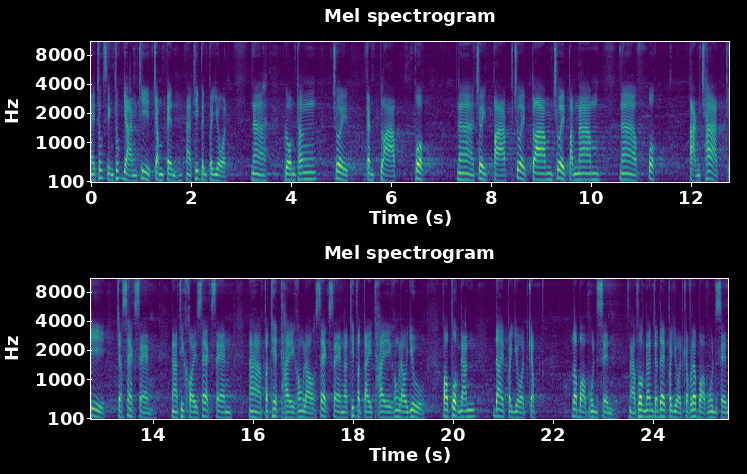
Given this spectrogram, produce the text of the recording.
นทุกสิ่งทุกอย่างที่จำเป็นนะที่เป็นประโยชน์นะรวมทั้งช่วยกันปราบพวกนะช่วยปราบ ช่วยปราม ช่วยปนามนะพวกต่างชาติที่จะแทรกแซงนะที่คอยแทรกแซงนะประเทศไทยของเราแทรกแซงอธิปไตยไทยของเราอยู่ เพราะพวกนั้นได้ประโยชน์กับระบอบฮุนเซน นะพวกนั้นจะได้ประโยชน์กับระบอบฮุนเซน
